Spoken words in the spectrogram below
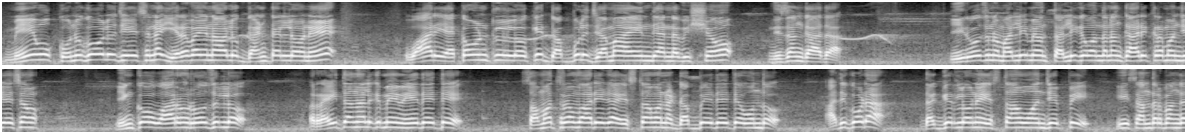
మేము కొనుగోలు చేసిన ఇరవై నాలుగు గంటల్లోనే వారి అకౌంట్లలోకి డబ్బులు జమ అయింది అన్న విషయం నిజం కాదా? ఈ రోజున మళ్ళీ మేము తల్లికి వందనం కార్యక్రమం చేసాం ఇంకో వారం రోజుల్లో రైతన్నలకి మేము ఏదైతే సంవత్సరం వారీగా ఇస్తామన్న డబ్బు ఏదైతే ఉందో అది కూడా దగ్గరలోనే ఇస్తాము అని చెప్పి ఈ సందర్భంగా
